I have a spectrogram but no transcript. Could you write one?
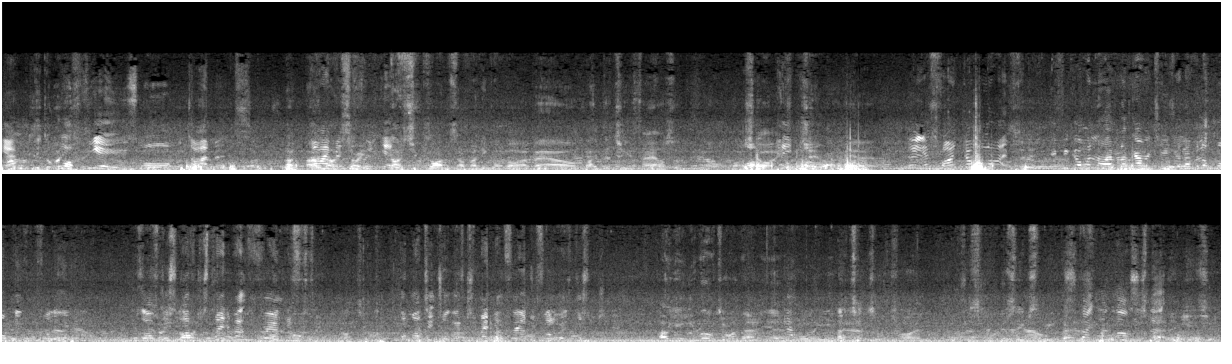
Yeah. I hardly got What, anything. views or diamonds? Oh, oh no, sorry. yeah. No, subscribers. I've only got like about under 2,000 now. Like, What, people? zero. Yeah. No, that's fine. Go on live. If you go on live, I guarantee you'll have a lot more people following. Now. Because I've just, I've just made about 300. On my TikTok, I've just made about 300 followers. Just. Oh yeah, you will do on that, yeah. No, TikTok try and seems to be better. Like that last step. YouTube.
